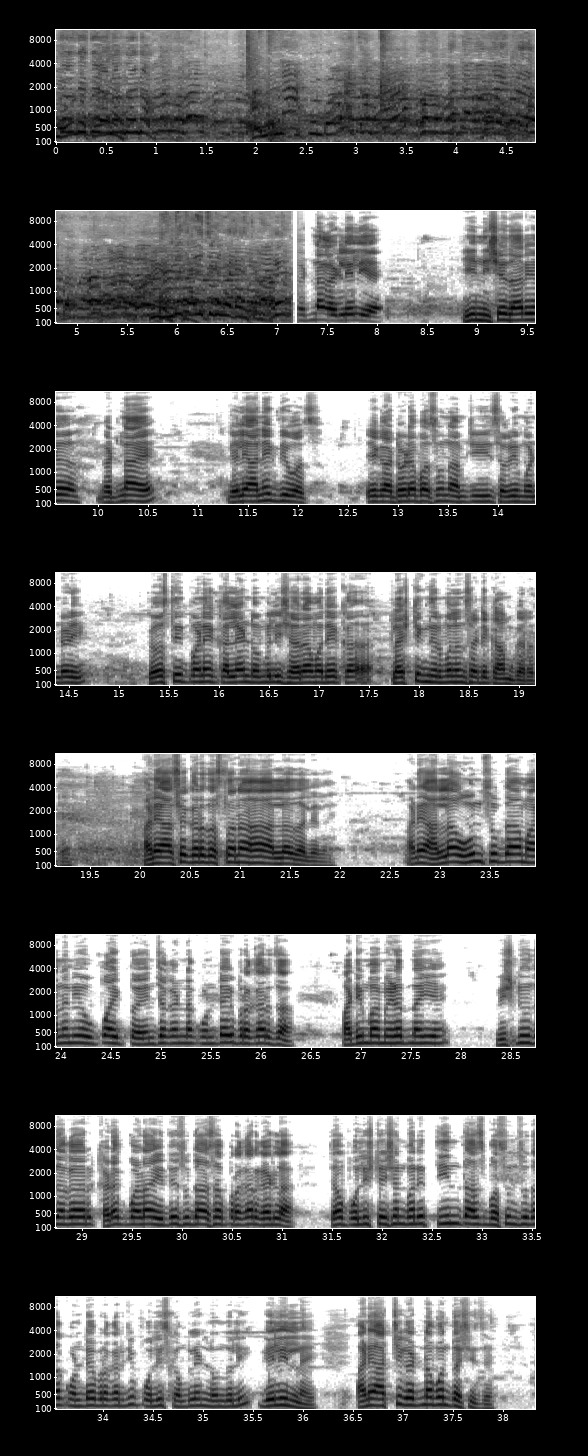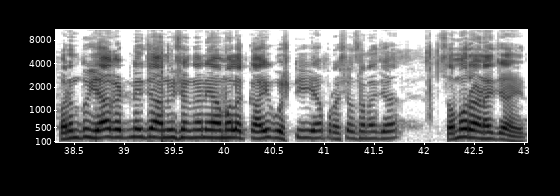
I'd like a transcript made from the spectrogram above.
इथे येणार नाही ना घटना घडलेली आहे. ही निषेधार्य घटना आहे. गेले अनेक दिवस एक आठवड्यापासून आमची ही सगळी मंडळी व्यवस्थितपणे कल्याण डोंबिवली शहरामध्ये क प्लॅस्टिक निर्मूलनासाठी काम करत आहे. आणि असे करत असताना हा हल्ला झालेला आहे. आणि हल्ला होऊनसुद्धा माननीय उपायुक्त यांच्याकडनं कोणत्याही प्रकारचा पाठिंबा मिळत नाही आहे विष्णूनगर खडकपाडा येथे सुद्धा असा प्रकार घडला. तेव्हा पोलीस स्टेशनमध्ये तीन तास बसूनसुद्धा कोणत्याही प्रकारची पोलीस कंप्लेंट नोंदवली गेलेली नाही. आणि आजची घटना पण तशीच आहे. परंतु या घटनेच्या अनुषंगाने आम्हाला काही गोष्टी या प्रशासनाच्या समोर आणायच्या आहेत.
